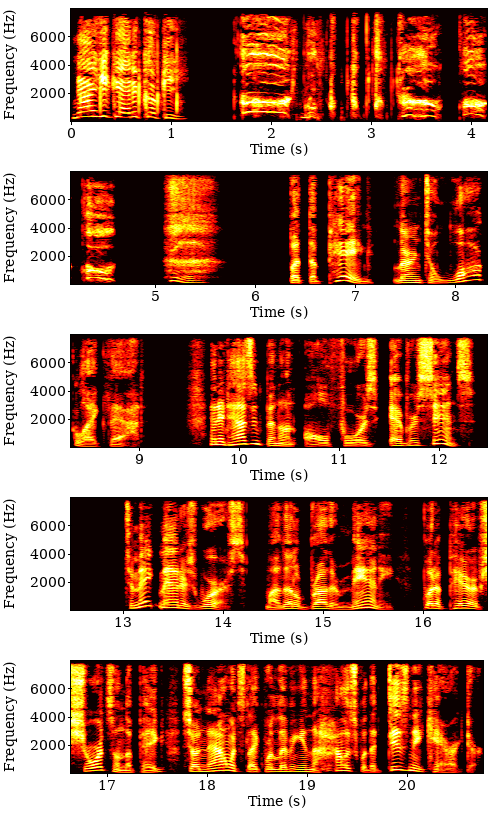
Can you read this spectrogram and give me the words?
Now you get a cookie. but the pig learned to walk like that, and it hasn't been on all fours ever since. To make matters worse, my little brother Manny put a pair of shorts on the pig, so now it's like we're living in the house with a Disney character.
